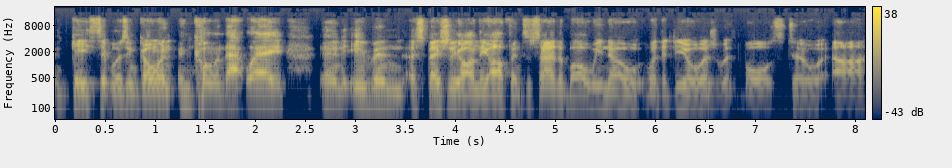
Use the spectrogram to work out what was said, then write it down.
Gase it wasn't going and going that way, and even especially on the offensive side of the ball, we know what the deal was with Bulls too. Uh,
